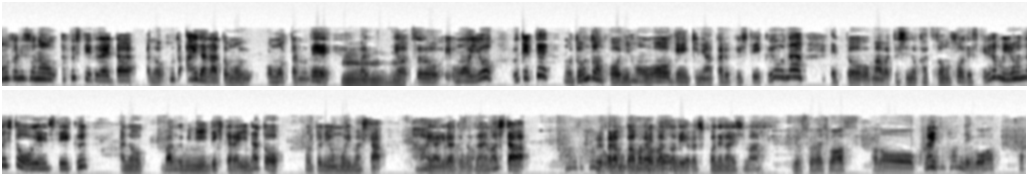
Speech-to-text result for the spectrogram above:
本当にその、託していただいた、あの、本当愛だなと思う、思ったので、まあうんうんうんでもその思いを受けて、もうどんどんこう日本を元気に明るくしていくような、えっと、まあ私の活動もそうですけれども、いろんな人を応援していく、あの、番組にできたらいいなと、本当に思いました。はい、ありがとうございました。クラウドファンこれディングからも頑張りますので、よろしくお願いします。よろしくお願いします。あのー、クラウドファンディング終わっ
